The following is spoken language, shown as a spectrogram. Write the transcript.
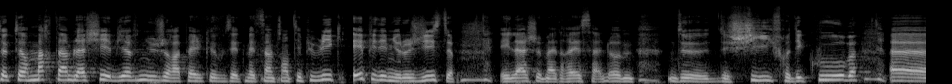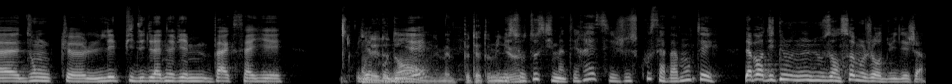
Docteur Martin Blachier, bienvenue. Je rappelle que vous êtes médecin de santé publique, épidémiologiste. Et là, je m'adresse à l'homme de, des chiffres, des courbes. Euh, donc, euh, de la neuvième vague, ça y est. On est dedans, on est même peut-être au milieu. Mais surtout, ce qui m'intéresse, c'est jusqu'où ça va monter. D'abord, dites-nous, nous, nous en sommes aujourd'hui déjà.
